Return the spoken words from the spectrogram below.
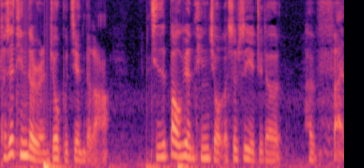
可是听的人就不见得啦。其实抱怨听久了，是不是也觉得很烦？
